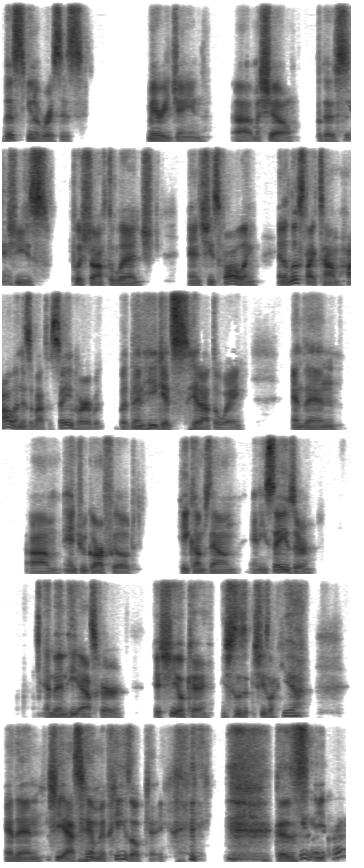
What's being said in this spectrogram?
this universe's Mary Jane, uh, Michelle, because Yeah. she's pushed off the ledge and she's falling. And it looks like Tom Holland is about to save her, but but then he Mhm. gets hit out the way. And then um, Andrew Garfield, he comes down and he saves her. And then he asks her, "Is she okay?" She's, she's like, "Yeah." And then she asks him if he's okay, because You got to cry.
